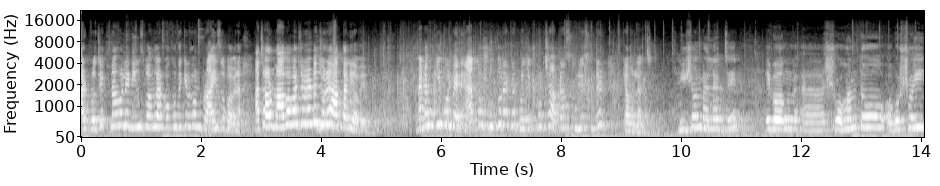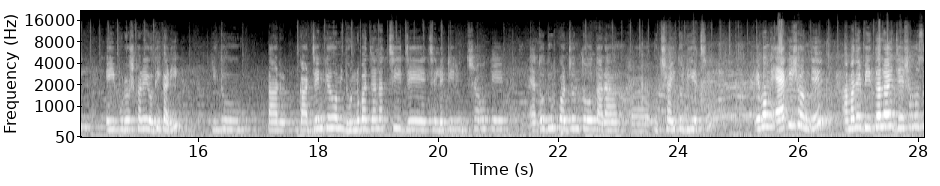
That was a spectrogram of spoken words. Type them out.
আর প্রজেক্ট না হলে নিউজ বাংলার পক্ষ থেকে এরকম প্রাইজও পাবে না। আচ্ছা ওর মা বাবার জন্য একটা জোরে হাততালি হবে। ম্যাডাম, কি বলবেন? এত সুন্দর একটা প্রজেক্ট করছে আপনার স্কুলের স্টুডেন্ট কেমন লাগছে? ভীষণ ভালো লাগছে, এবং সোহাম তো অবশ্যই এই পুরস্কারের অধিকারী, কিন্তু তার গার্জেনকেও আমি ধন্যবাদ জানাচ্ছি যে ছেলেটির উৎসাহকে এত দূর পর্যন্ত তারা উৎসাহিত দিয়েছে। এবং একই সঙ্গে আমাদের বিদ্যালয়ে যে সমস্ত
